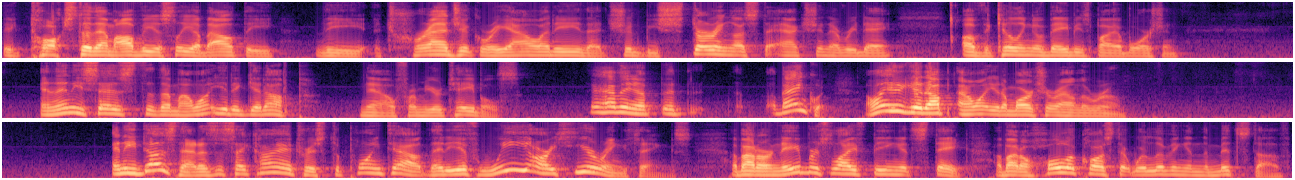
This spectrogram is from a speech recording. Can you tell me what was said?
it talks to them, obviously, about the, the tragic reality that should be stirring us to action every day of the killing of babies by abortion. And then he says to them, I want you to get up now from your tables. They're having a, a, a banquet. I want you to get up and I want you to march around the room. And he does that as a psychiatrist to point out that if we are hearing things about our neighbor's life being at stake, about a Holocaust that we're living in the midst of,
